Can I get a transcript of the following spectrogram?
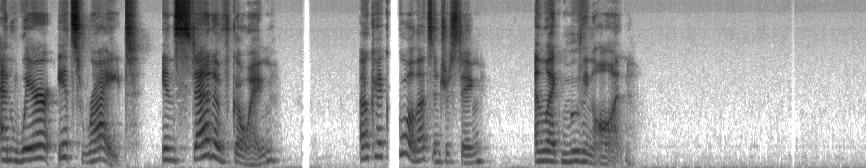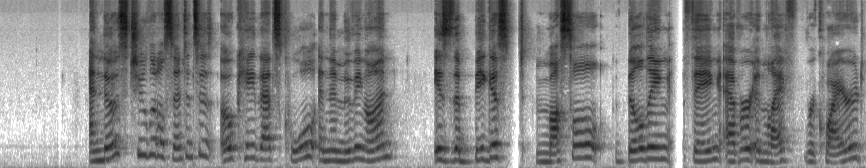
and where it's right instead of going, okay, cool, that's interesting, and like moving on. And those two little sentences, okay, that's cool, and then moving on is the biggest muscle building thing ever in life required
